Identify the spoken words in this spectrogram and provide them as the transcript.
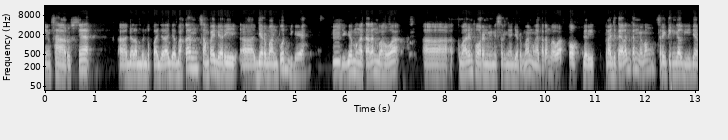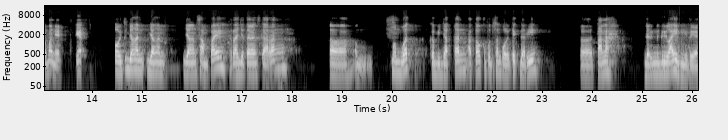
yang seharusnya uh, dalam bentuk pelajar aja. Bahkan sampai dari uh, Jerman pun juga ya, hmm. juga mengatakan bahwa uh, kemarin foreign ministernya Jerman mengatakan bahwa oh dari Raja Thailand kan memang sering tinggal di Jerman ya. Ya. Yeah. Oh itu jangan jangan jangan sampai Raja Thailand sekarang uh, membuat kebijakan atau keputusan politik dari uh, tanah dari negeri lain gitu ya.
